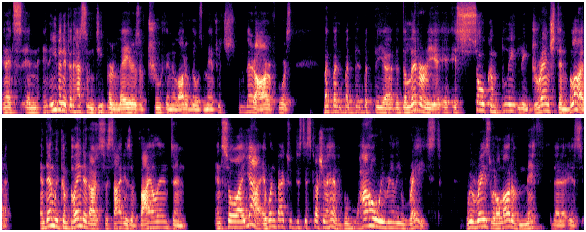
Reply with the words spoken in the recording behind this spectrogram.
and it's and, and even if it has some deeper layers of truth in a lot of those myths which there are of course but but but the, but the uh, the delivery is so completely drenched in blood. And then we complain that our societies are violent and and so uh, yeah it went back to this discussion i have how are we really raised? We're raised with a lot of myth that is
